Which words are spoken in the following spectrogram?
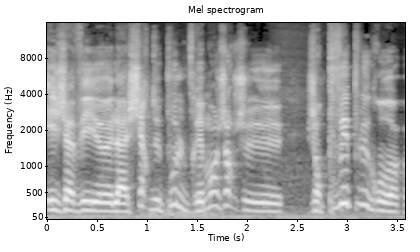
et j'avais euh, la chair de poule, vraiment, genre, je j'en pouvais plus, gros. hein.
